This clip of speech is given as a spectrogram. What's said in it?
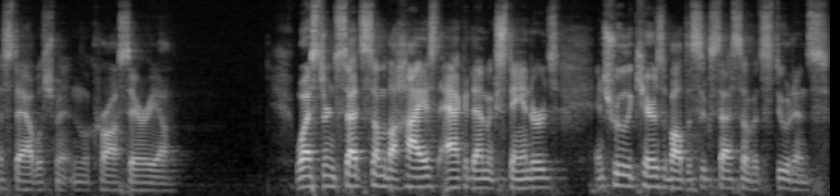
establishment in La Crosse area. Western sets some of the highest academic standards and truly cares about the success of its students.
